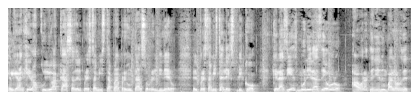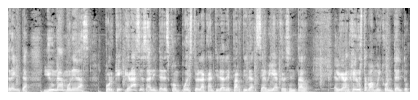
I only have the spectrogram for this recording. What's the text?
el granjero acudió a casa del prestamista para preguntar sobre el dinero. El prestamista le explicó que las 10 monedas de oro ahora tenían un valor de 30 y una monedas porque gracias al interés compuesto la cantidad de partida se había acrecentado. El granjero estaba muy contento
